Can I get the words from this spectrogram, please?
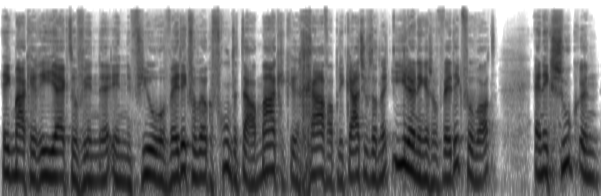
Ik maak in React of in, eh, in Vue of weet ik veel welke frontend taal. Maak ik een gaaf applicatie, of dat een e-learning is of weet ik veel wat. En ik zoek een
